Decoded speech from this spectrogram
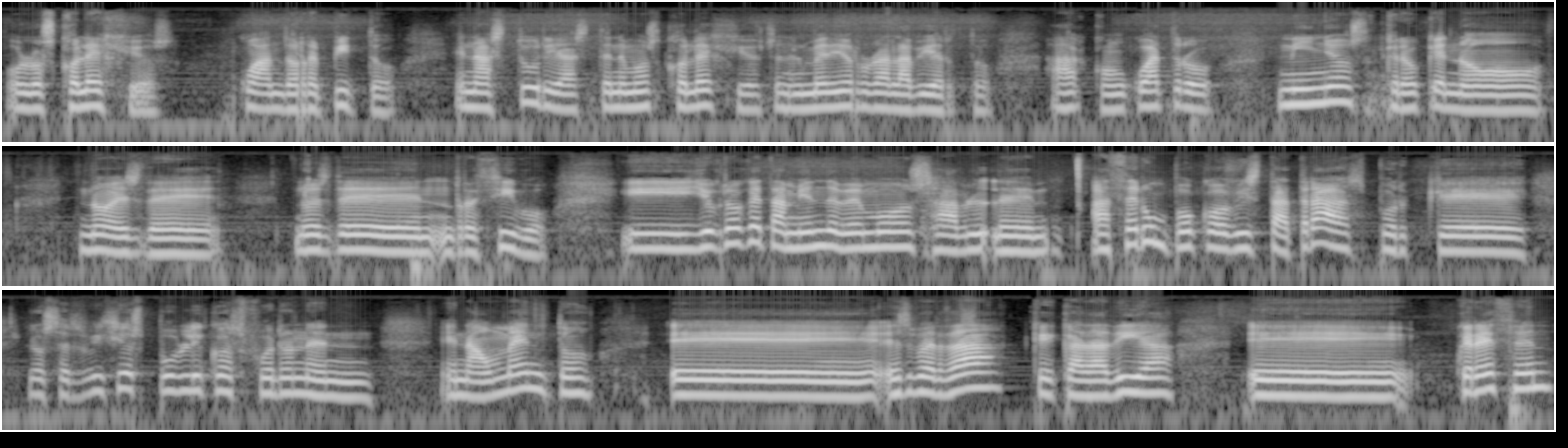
o los colegios, cuando, repito, en Asturias tenemos colegios en el medio rural abierto ah, con cuatro niños, creo que no, no es de no es de recibo. Y yo creo que también debemos eh, hacer un poco vista atrás, porque los servicios públicos fueron en, en aumento. Eh, es verdad que cada día eh, crecen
